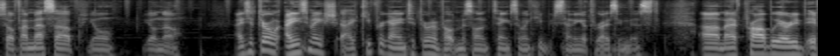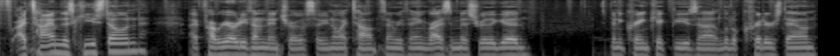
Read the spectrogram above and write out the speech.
so if I mess up, you'll you'll know. I need to throw. I need to make. Sure, I keep forgetting to throw an envelop mist on the tank, so I'm gonna keep extending it with rising mist. Um, and I've probably already. If I time this keystone, I've probably already done an intro, so you know my talents and everything. Rising mist really good spinning crane kick these uh, little critters down.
